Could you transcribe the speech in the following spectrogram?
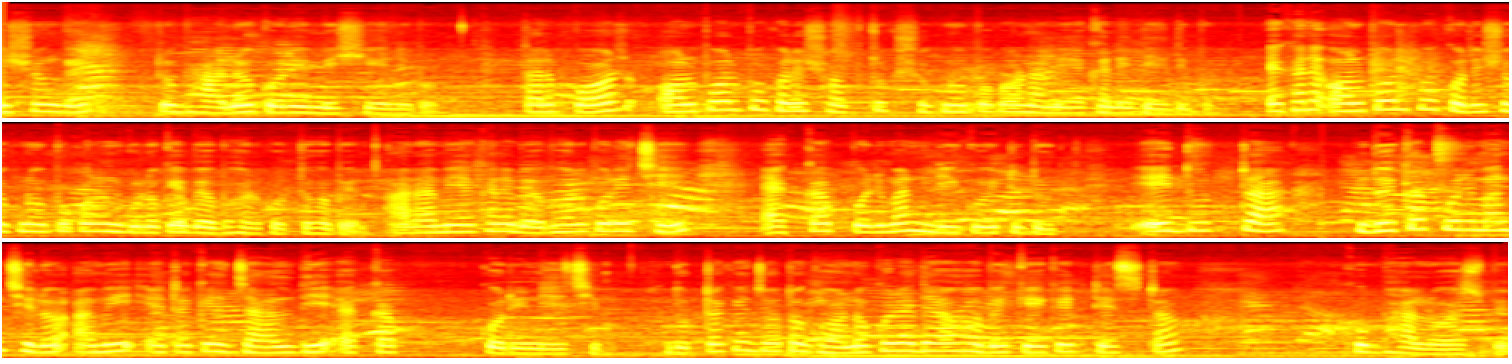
এর সঙ্গে একটু ভালো করে মিশিয়ে নেব। তারপর অল্প অল্প করে সবটুক শুকনো উপকরণ আমি এখানে দিয়ে দিব। এখানে অল্প অল্প করে শুকনো উপকরণগুলোকে ব্যবহার করতে হবে। আর আমি এখানে ব্যবহার করেছি এক কাপ পরিমাণ লিকুইড দুধ। এই দুধটা দুই কাপ পরিমাণ ছিল, আমি এটাকে জাল দিয়ে এক কাপ করে নিয়েছি। দুধটাকে যত ঘন করে দেওয়া হবে, কেকের টেস্টটাও খুব ভালো আসবে।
